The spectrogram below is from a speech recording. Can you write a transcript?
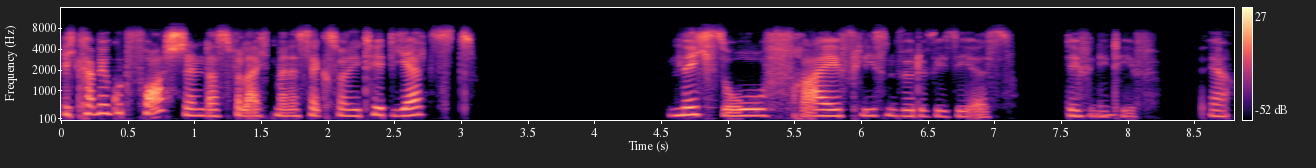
ich kann mir gut vorstellen, dass vielleicht meine Sexualität jetzt nicht so frei fließen würde, wie sie ist. Mhm. Definitiv. Ja.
